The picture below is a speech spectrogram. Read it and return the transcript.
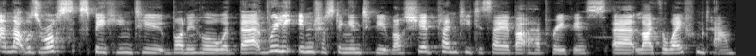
And that was Ross speaking to Bonnie Horwood there. Really interesting interview, Ross. She had plenty to say about her previous uh, life away from town.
